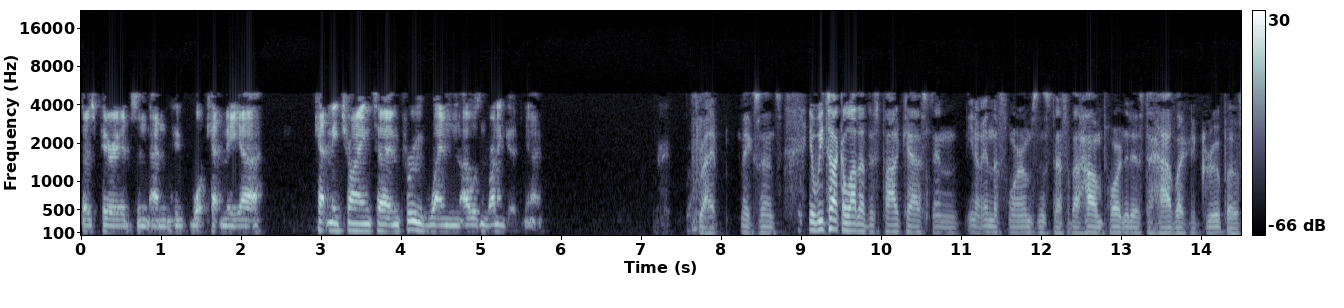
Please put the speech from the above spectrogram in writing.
those periods and, and who, what kept me, uh, kept me trying to improve when I wasn't running good, you know. Right. Makes sense. Yeah, we talk a lot of this podcast and you know in the forums and stuff about how important it is to have like a group of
